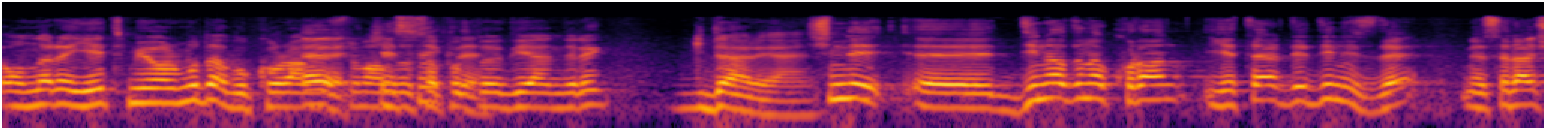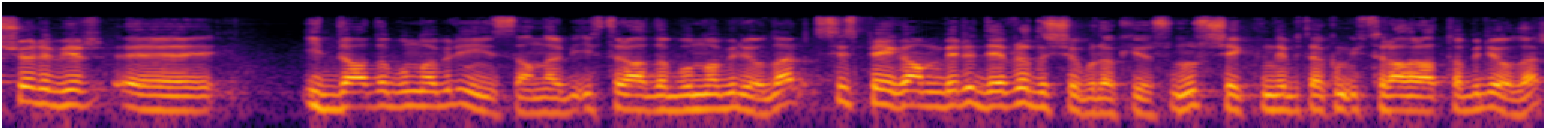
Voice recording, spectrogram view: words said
onlara yetmiyor mu da bu Kur'an Evet, Müslümanlığı kesinlikle. sapıklığı diyenlere gider yani. Şimdi e, din adına Kur'an yeter dediğinizde mesela şöyle bir e, iddiada bulunabiliyor insanlar, bir iftirada bulunabiliyorlar. Siz peygamberi devre dışı bırakıyorsunuz şeklinde bir takım iftiralar atabiliyorlar.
